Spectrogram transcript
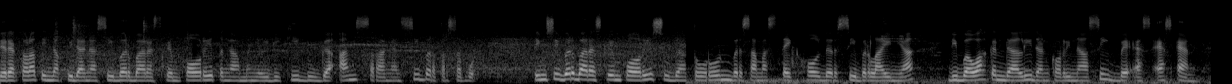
Direktorat Tindak Pidana Siber Bareskrim Polri tengah menyelidiki dugaan serangan siber tersebut. Tim Siber Bareskrim Polri sudah turun bersama stakeholder siber lainnya di bawah kendali dan koordinasi BSSN.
